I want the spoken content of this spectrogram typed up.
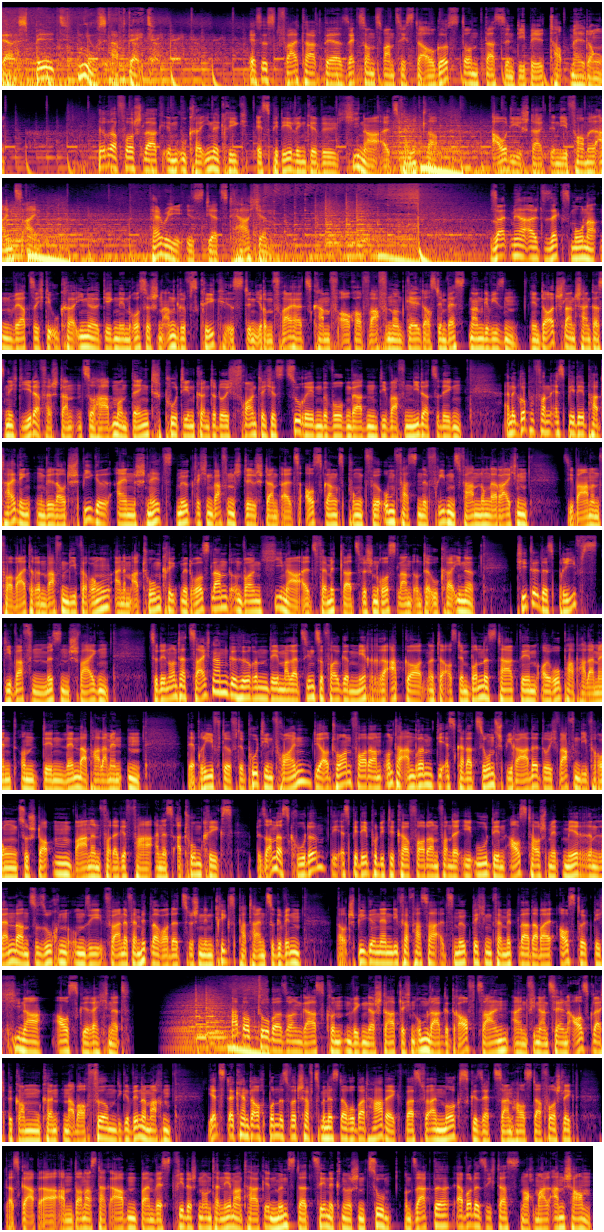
Das Bild News Update. Es ist Freitag, der 26. August und das sind die Bild meldungen Irrer Vorschlag im Ukraine-Krieg. SPD-Linke will China als Vermittler. Audi steigt in die Formel 1 ein. Harry ist jetzt Herrchen. Seit mehr als sechs Monaten wehrt sich die Ukraine gegen den russischen Angriffskrieg, ist in ihrem Freiheitskampf auch auf Waffen und Geld aus dem Westen angewiesen. In Deutschland scheint das nicht jeder verstanden zu haben und denkt, Putin könnte durch freundliches Zureden bewogen werden, die Waffen niederzulegen. Eine Gruppe von SPD-Parteilinken will laut Spiegel einen schnellstmöglichen Waffenstillstand als Ausgangspunkt für umfassende Friedensverhandlungen erreichen. Sie warnen vor weiteren Waffenlieferungen, einem Atomkrieg mit Russland und wollen China als Vermittler zwischen Russland und der Ukraine. Titel des Briefs Die Waffen müssen schweigen. Zu den Unterzeichnern gehören dem Magazin zufolge mehrere Abgeordnete aus dem Bundestag, dem Europaparlament und den Länderparlamenten. Der Brief dürfte Putin freuen. Die Autoren fordern unter anderem, die Eskalationsspirale durch Waffenlieferungen zu stoppen, warnen vor der Gefahr eines Atomkriegs. Besonders krude, die SPD-Politiker fordern von der EU, den Austausch mit mehreren Ländern zu suchen, um sie für eine Vermittlerrolle zwischen den Kriegsparteien zu gewinnen. Laut Spiegel nennen die Verfasser als möglichen Vermittler dabei ausdrücklich China ausgerechnet. Ab Oktober sollen Gaskunden wegen der staatlichen Umlage draufzahlen, einen finanziellen Ausgleich bekommen könnten aber auch Firmen, die Gewinne machen. Jetzt erkennt auch Bundeswirtschaftsminister Robert Habeck, was für ein Murksgesetz sein Haus da vorschlägt. Das gab er am Donnerstagabend beim Westfälischen Unternehmertag in Münster zähneknirschend zu und sagte, er wolle sich das nochmal anschauen.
